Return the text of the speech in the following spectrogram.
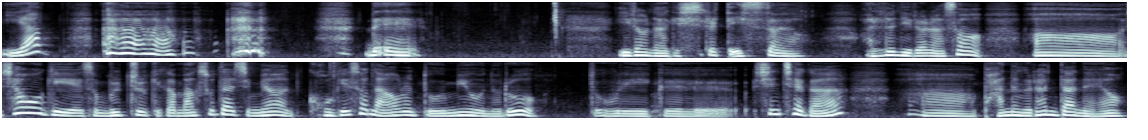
얍! 네. 일어나기 싫을 때 있어요. 얼른 일어나서, 아, 샤워기에서 물줄기가 막 쏟아지면 거기서 나오는 또 음이온으로 또 우리 그 신체가 아, 반응을 한다네요.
